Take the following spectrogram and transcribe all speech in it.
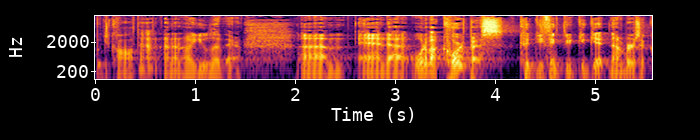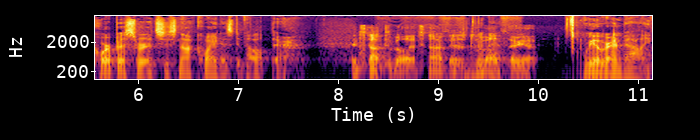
would you call it that? I don't know. You live there. Um, and uh, what about Corpus? Could you think you could get numbers at Corpus, or it's just not quite as developed there? It's not developed. It's not as developed there yet. Rio Grande Valley.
